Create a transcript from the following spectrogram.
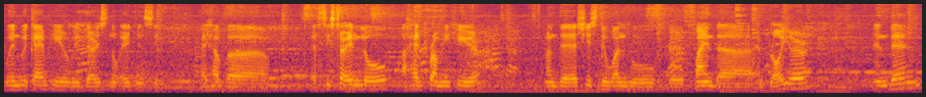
When we came here, we, there is no agency. I have a, a sister-in-law ahead from me here, and uh, she's the one who, who find an employer, and then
